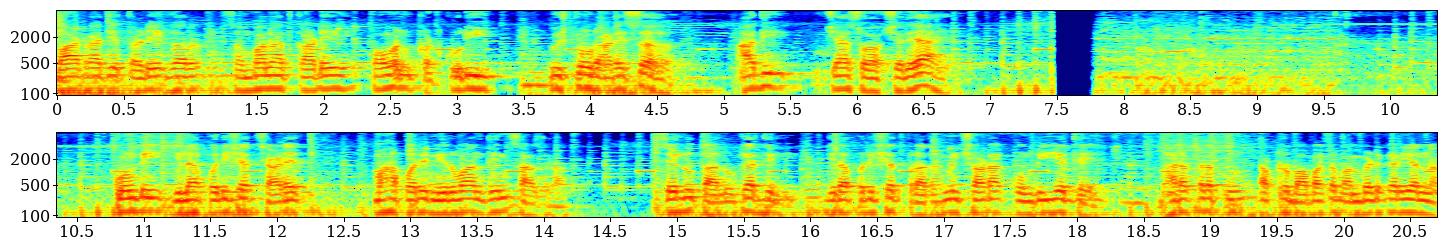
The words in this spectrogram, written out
बाळराजे तडेकर संभानाथ काडे पवन कटकुरी विष्णू राडेसह आदीच्या स्वाक्षऱ्या आहे कुंडी जिल्हा परिषद शाळेत महापरिनिर्वाण दिन साजरा. सेलू तालुक्यातील जिल्हा परिषद प्राथमिक शाळा कुंडी येथे भारतरत्न डॉक्टर बाबासाहेब आंबेडकर यांना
